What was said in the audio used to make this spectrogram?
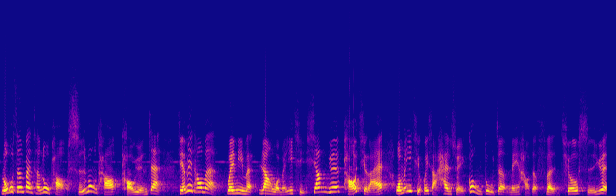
罗布森半程路跑石梦桃桃园站，姐妹淘们、闺蜜们，让我们一起相约跑起来！我们一起挥洒汗水，共度这美好的粉秋十月。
